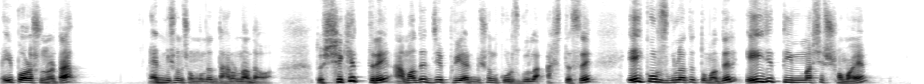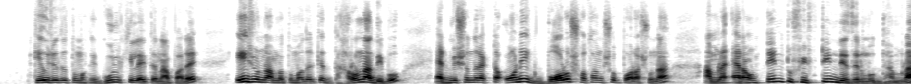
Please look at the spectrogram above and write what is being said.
এই পড়াশোনাটা অ্যাডমিশন সম্বন্ধে ধারণা দেওয়া। তো সেক্ষেত্রে আমাদের যে প্রি অ্যাডমিশন কোর্সগুলো আসতেছে, এই কোর্সগুলোতে তোমাদের এই যে তিন মাসের সময়ে কেউ যাতে তোমাকে গুল খিলাইতে না পারে, এই জন্য আমরা তোমাদেরকে ধারণা দিব অ্যাডমিশনের একটা অনেক বড় শতাংশ পড়াশোনা আমরা অ্যারাউন্ড টেন টু ফিফটিন ডেজের মধ্যে আমরা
